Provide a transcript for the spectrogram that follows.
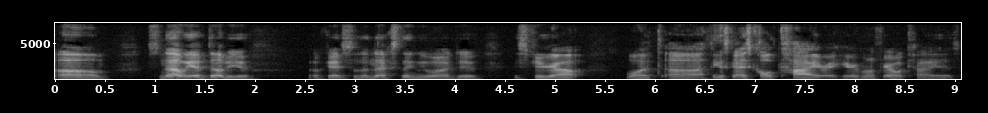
um, so now we have w. Okay, so the next thing we want to do is figure out what uh, I think this guy is called chi right here. I'm to figure out what chi is.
